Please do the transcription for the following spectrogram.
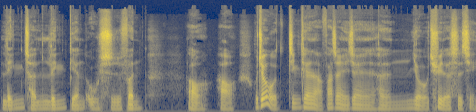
凌晨零点五十分。哦，好，我觉得我今天啊发生一件很有趣的事情，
